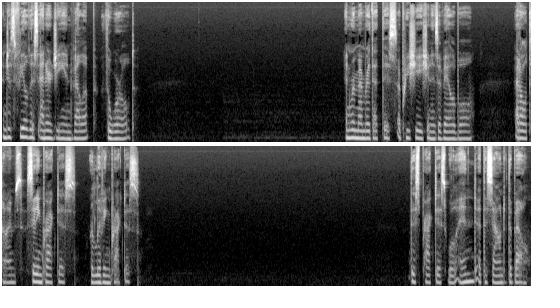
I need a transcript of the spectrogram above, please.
And just feel this energy envelop the world. And remember that this appreciation is available at all times, sitting practice or living practice. This practice will end at the sound of the bell.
